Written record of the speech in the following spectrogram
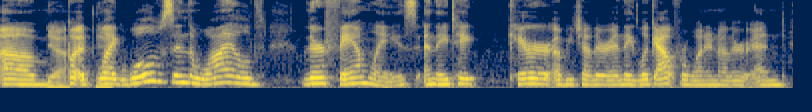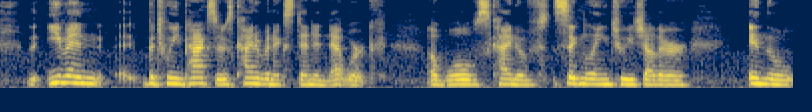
Um, yeah, but yeah. like wolves in the wild, they're families and they take care of each other and they look out for one another. And even between packs, there's kind of an extended network of wolves kind of signaling to each other in the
